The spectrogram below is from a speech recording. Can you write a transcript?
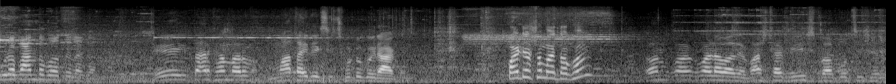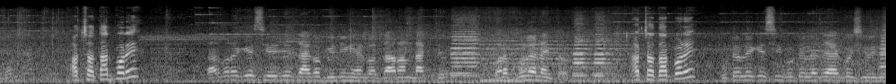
পুরা পান্তপথ এলাকা। এই তার খাম্বার মাথায় দেখছি ছোট করে আগুন। কয়টার সময় তখন? তখন কয়টা বাজে? পাঁচটা বিশ বা পঁচিশ এরকম। আচ্ছা তারপরে? তারপরে গেছি ওই যে জাগো বিল্ডিং হ্যাঁ দাঁড়ান ডাকতে। পরে খুলে নাই তো। আচ্ছা তারপরে? হোটেলে গেছি হোটেলে যা কইছি ওই যে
